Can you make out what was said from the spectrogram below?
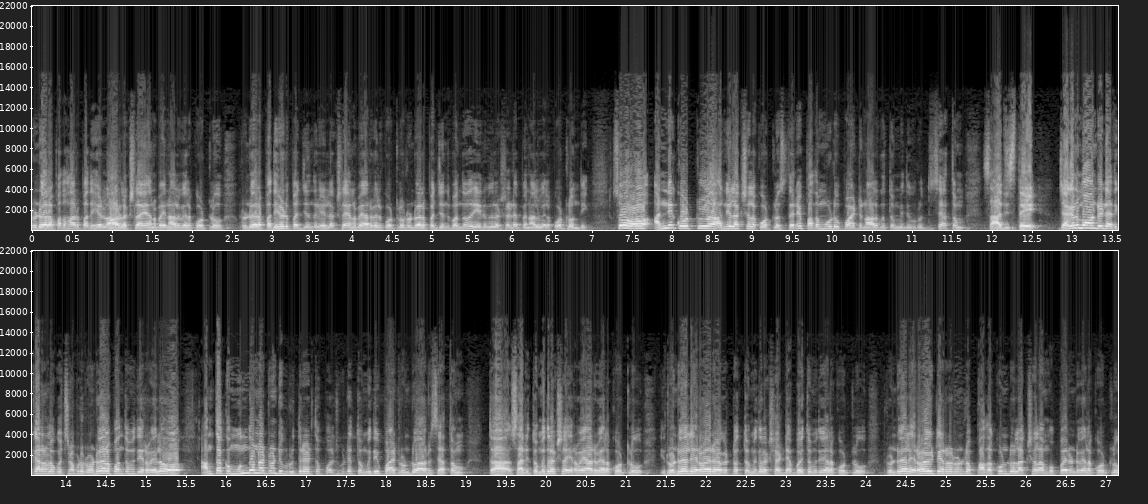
రెండు వేల పదహారు పదిహేడులో ఆరు లక్షల ఎనభై నాలుగు వేల కోట్లు రెండు వేల పదిహేడు పద్దెనిమిది ఏడు లక్షల ఎనభై ఆరు వేల కోట్లు రెండు వేల పద్దెనిమిది పంతొమ్మిది ఎనిమిది లక్షల డెబ్బై నాలుగు వేల కోట్లు ఉంది. సో అన్ని కోట్లు అన్ని లక్షల కోట్లు వస్తేనే పదమూడు పాయింట్ నాలుగు తొమ్మిది వృద్ధి శాతం సాధిస్తే జగన్మోహన్ రెడ్డి అధికారంలోకి వచ్చినప్పుడు రెండు వేల పంతొమ్మిది ఇరవైలో అంతకు ముందు ఉన్నటువంటి వృద్ధి రేటుతో పోల్చుకుంటే తొమ్మిది పాయింట్ రెండు ఆరు శాతం సారీ తొమ్మిది లక్షల ఇరవై ఆరు వేల కోట్లు రెండు వేల ఇరవై ఒకటిలో తొమ్మిది లక్షల డెబ్బై తొమ్మిది వేల కోట్లు రెండు వేల ఇరవై ఒకటి ఇరవై రెండులో పదకొండు లక్షల ముప్పై రెండు వేల కోట్లు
